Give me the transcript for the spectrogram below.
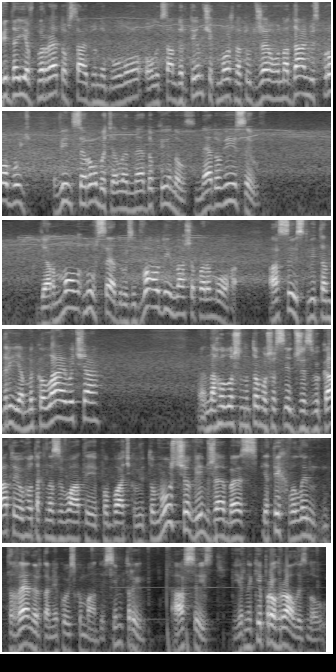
віддає вперед, офсайду не було. Олександр Тимчик можна тут вже на дальню спробуй. Він це робить, але не докинув, не довісив. Ярмол... Ну все, друзі, 2-1 наша перемога. Асист від Андрія Миколаєвича. Наголошено на тому, що слід вже звикати його так називати по батькові, тому що він вже без п'яти хвилин тренер там якоїсь команди. 7-3. Асист. Гірники програли знову.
